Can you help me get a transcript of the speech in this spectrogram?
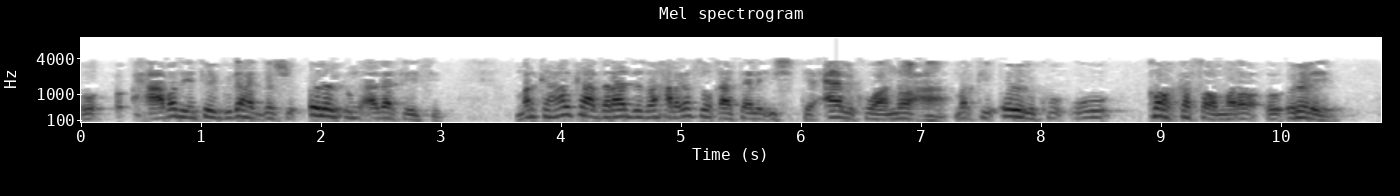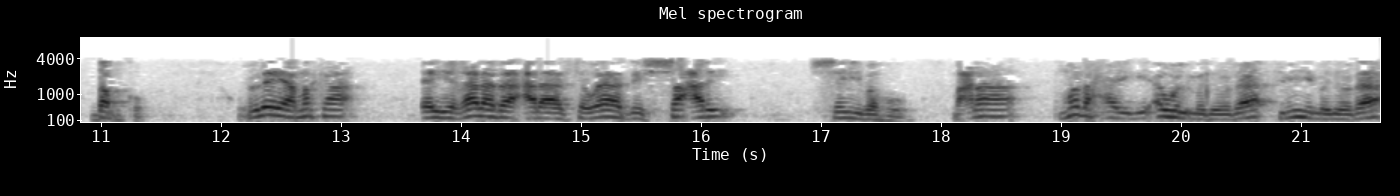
Oo xaabadii intay gudaha gasho olol un aad arkaysid marka halkaa daraaddeed waxaa laga soo qaataa le ishticaalku waa nooca markii ololku uu kor ka soo maro oo ololayo dabku. Wuxuu leeyahay marka ay galaba calaa sawaadi shacri shaybahu. Macnaha madaxaygii awel madoobaa timihii madoobaa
